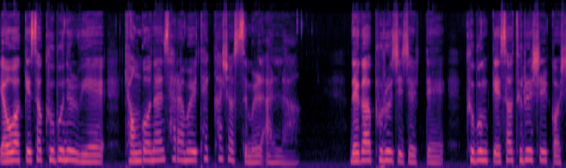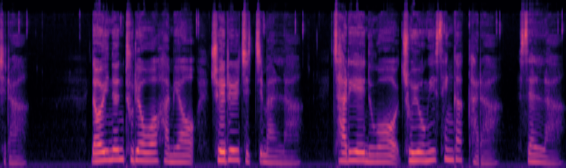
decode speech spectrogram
여호와께서 그분을 위해 경건한 사람을 택하셨음을 알라. 내가 부르짖을 때 그분께서 들으실 것이라 너희는 두려워하며 죄를 짓지 말라. 자리에 누워 조용히 생각하라. 셀라.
